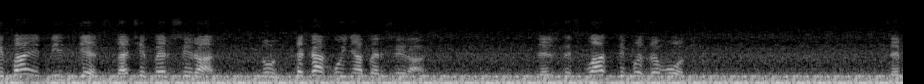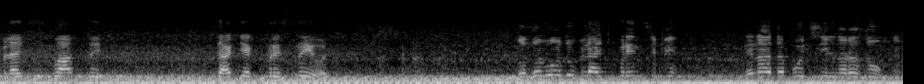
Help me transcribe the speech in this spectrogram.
Тіліпає піздець, наче перший раз. Ну, така хуйня перший раз. Це ж не скласти по заводу. Це, блядь, скласти так, як приснилось. По заводу, блядь, в принципі, не треба бути сильно розумним.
